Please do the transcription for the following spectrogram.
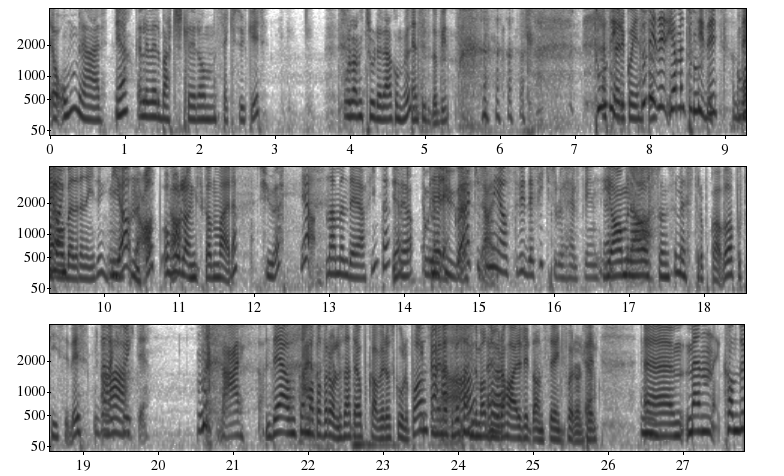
Ja, om jeg er. Ja. Jeg leverer bachelor om seks uker. Hvor langt tror dere jeg har kommet? Du har begynt. To sider. To sider! Ja, men to, To sider. Det er jo bedre enn ingenting. Ja, nettopp. Og hvor lang skal den være? 20. Ja, Nei, men det er fint, det. Ja. Ja. Men Det 20 er ikke så mye, Astrid. Det fikser du helt fint. ja, men jeg har også en semesteroppgave da, på ti sider. Den er ikke Ah. så viktig. Nei. Det er også en måte å forholde seg til oppgaver og skole på, som vi nettopp har snakket om at Nora har et litt anstrengt forhold til. Mm. Eh, men kan du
